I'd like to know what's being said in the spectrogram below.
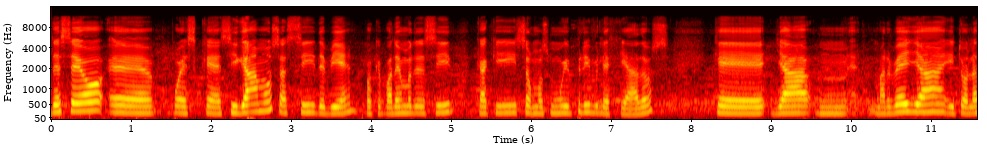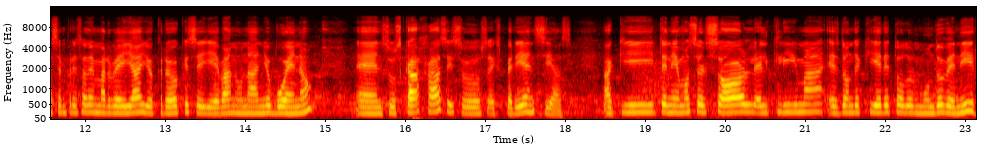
deseo eh, pues que sigamos así de bien, porque podemos decir que aquí somos muy privilegiados, que ya mm, Marbella y todas las empresas de Marbella yo creo que se llevan un año bueno en sus cajas y sus experiencias. Aquí tenemos el sol, el clima, es donde quiere todo el mundo venir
